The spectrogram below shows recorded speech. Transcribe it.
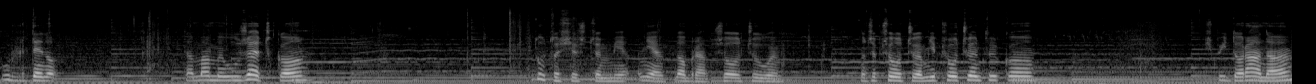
Kurde no. Tam mamy łóżeczko. Tu coś jeszcze mnie... Nie, dobra, przeoczyłem. Znaczy przeoczyłem, nie przeoczyłem, tylko... Śpi do rana.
